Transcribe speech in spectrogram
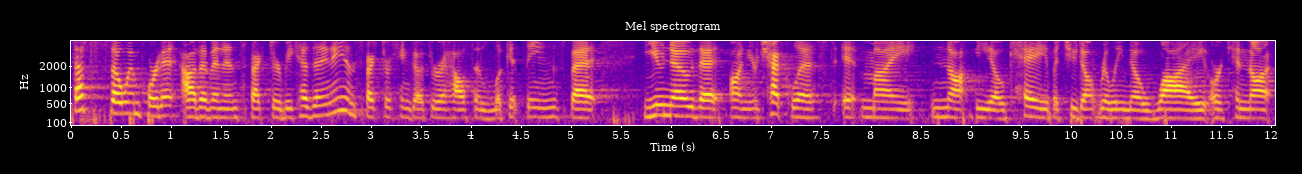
That's so important out of an inspector because any inspector can go through a house and look at things, but you know that on your checklist it might not be okay, but you don't really know why or cannot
